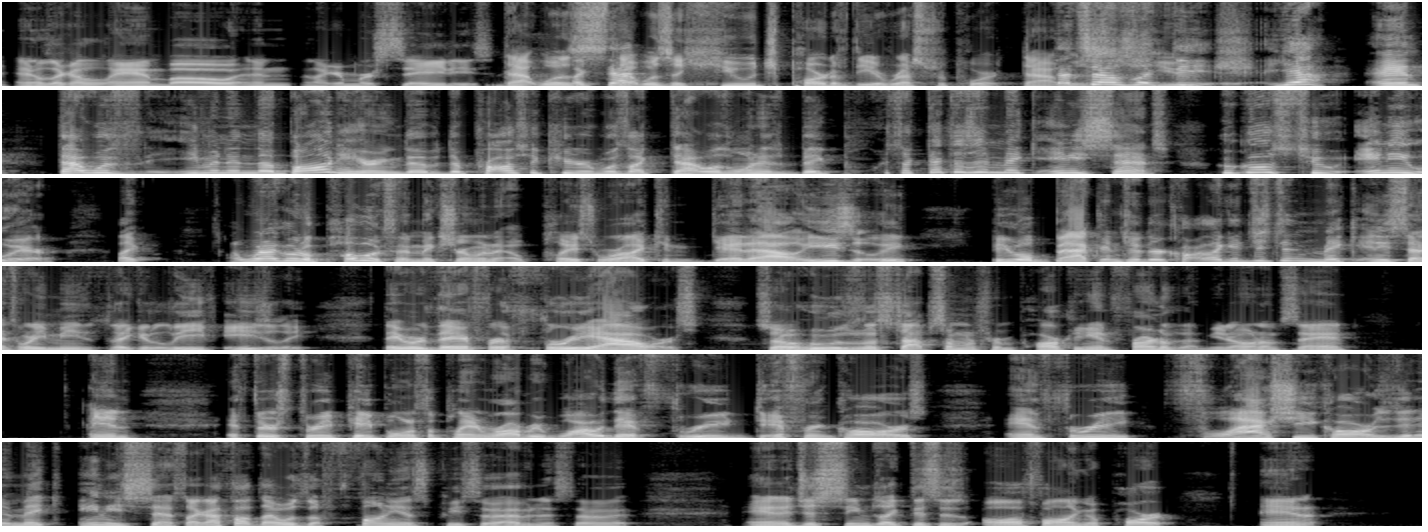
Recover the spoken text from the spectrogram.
and it was like a Lambo and like a Mercedes. That was like that, that, was a huge part of the arrest report. That that sounds huge. like the yeah, and that was even in the bond hearing the, the prosecutor was like that was one of his big points. Like that doesn't make any sense. Who goes to anywhere? Like when i go to publix i make sure i'm in a place where i can get out easily. People back into their car like it just didn't make any sense. What do you mean they could leave easily? They were there for three hours. So who's to stop someone from parking in front of them? You know what i'm saying? And if there's three people and it's a planned robbery why would they have three different cars and three flashy cars. It didn't make any sense. Like I thought that was the funniest piece of evidence of it. And it just seems like this is all falling apart. And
